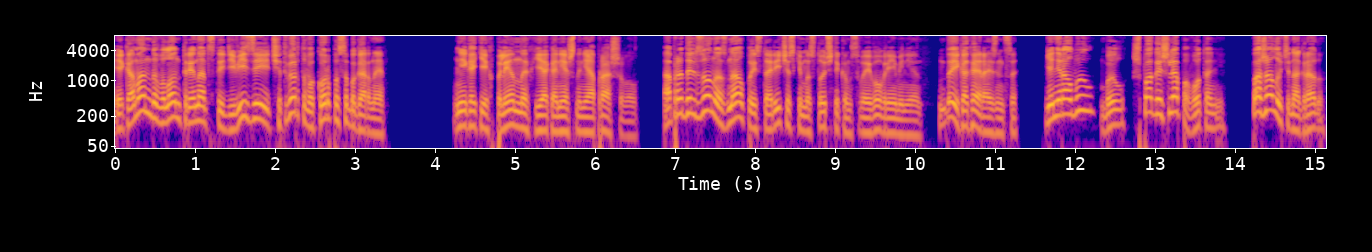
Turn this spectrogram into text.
и командовал он 13-й дивизией 4-го корпуса Багарне. Никаких пленных я, конечно, не опрашивал. А про Дельзона знал по историческим источникам своего времени. Да и какая разница. Генерал был? Был. Шпага и шляпа? Вот они. Пожалуйте награду.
